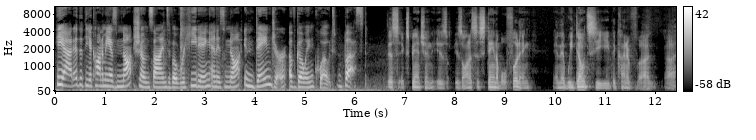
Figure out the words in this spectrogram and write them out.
He added that the economy has not shown signs of overheating and is not in danger of going, quote, bust this expansion is is on a sustainable footing, and that we don't see the kind of uh, uh,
